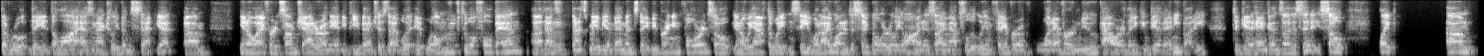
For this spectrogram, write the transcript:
the rule, the the law hasn't actually been set yet. Um, you know, I've heard some chatter on the NDP benches that w- it will move to a full ban. Uh, that's Mhm. that's maybe amendments they'd be bringing forward. So you know, we have to wait and see. What I wanted to signal early on is I'm absolutely in favor of whatever new power they can give anybody to get handguns out of cities. So, like, um,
